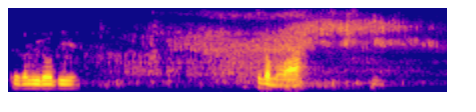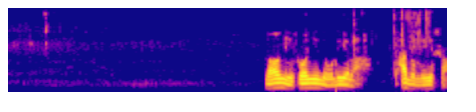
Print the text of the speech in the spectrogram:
这个率都低，你怎么玩？然后你说你努力了，他努力少，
